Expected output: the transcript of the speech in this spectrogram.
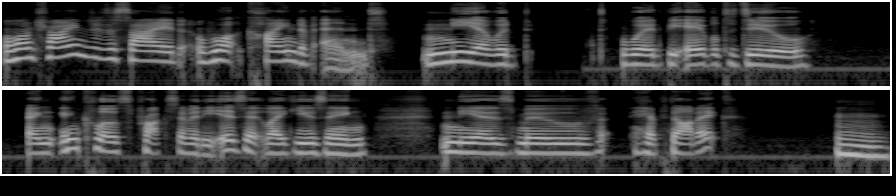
well, I'm trying to decide what kind of end Nia would would be able to do in, in close proximity. Is it like using Nia's move hypnotic Mm,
